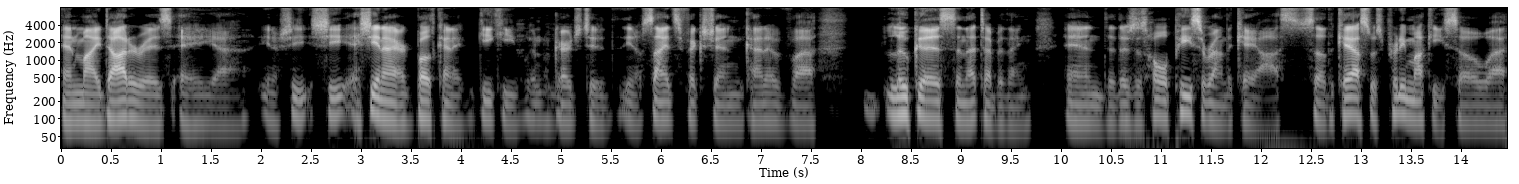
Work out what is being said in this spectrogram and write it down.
and my daughter is a uh, you know she she she and I are both kind of geeky in regards to you know science fiction kind of. Uh, Lucas and that type of thing and uh, there's this whole piece around the chaos. So the chaos was pretty mucky. So uh,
